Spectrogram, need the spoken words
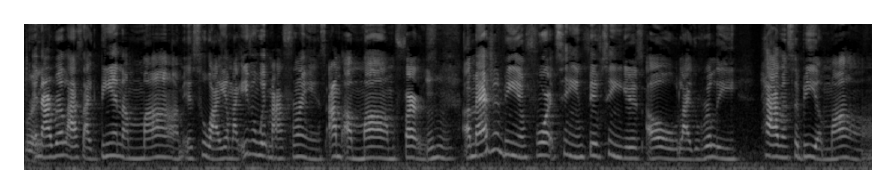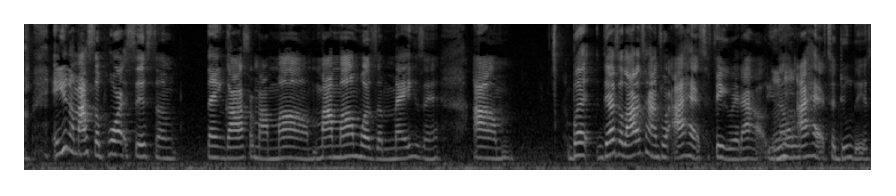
Right. And I realized like being a mom is who I am. Like even with my friends, I'm a mom 1st mm-hmm. Imagine being 14, 15 years old, like really having to be a mom. And you know, my support system, thank God for my mom. My mom was amazing. Um, but there's a lot of times where I had to figure it out. You know, mm-hmm. I had to do this.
